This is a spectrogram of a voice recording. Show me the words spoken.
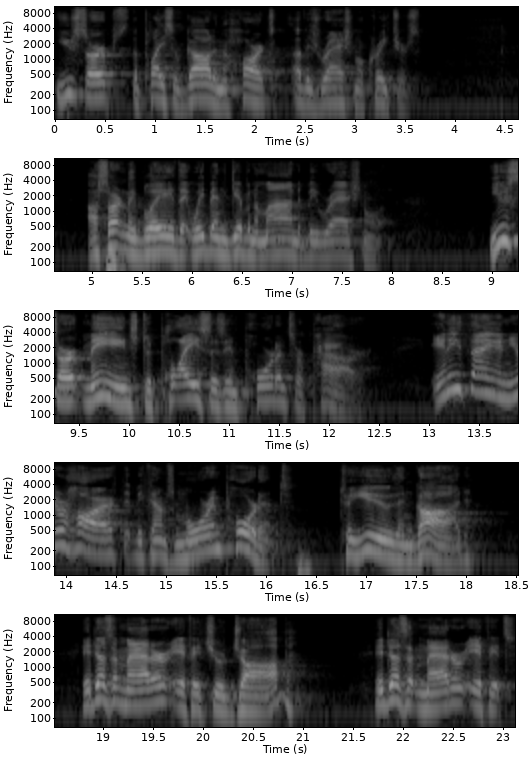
usurps the place of God in the hearts of his rational creatures. I certainly believe that we've been given a mind to be rational. Usurp means to place as importance or power. Anything in your heart that becomes more important to you than God, it doesn't matter if it's your job, it doesn't matter if it's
